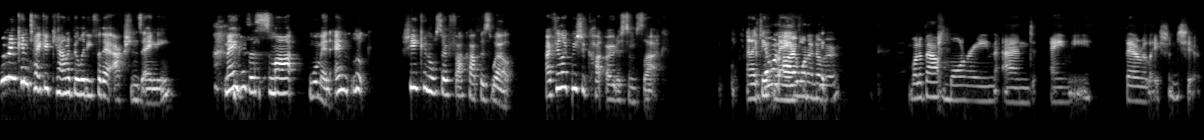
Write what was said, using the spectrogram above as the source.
Women can take accountability for their actions, Amy. Maeve's a smart woman. And look, she can also fuck up as well. I feel like we should cut Otis some slack. And I, I think what Maeve, I want to know. What about Maureen and Amy, their relationship,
